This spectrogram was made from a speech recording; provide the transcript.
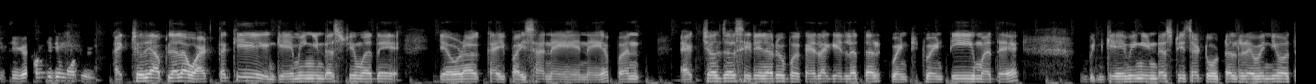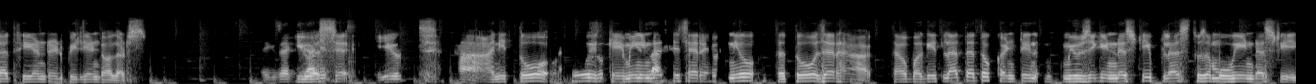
किती मोठी ऍक्च्युली आपल्याला वाटतं की गेमिंग इंडस्ट्रीमध्ये एवढा काही पैसा नाही हे नाही पण ऍक्च्युअल जर सिनेरिओ बघायला गेलं तर ट्वेंटी ट्वेंटी मध्ये गेमिंग इंडस्ट्रीचा टोटल रेव्हेन्यू होता three hundred billion dollars US आणि तो गेमिंग इंडस्ट्रीचा रेव्हेन्यू तर तो जर हा बघितला तर तो कंटिन्यू म्युझिक इंडस्ट्री प्लस तुझं मूवी इंडस्ट्री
